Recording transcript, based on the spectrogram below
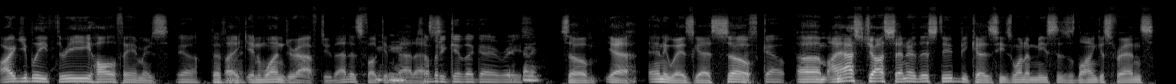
arguably three Hall of Famers, Yeah, definitely. like in one draft, dude. That is fucking Mm-hmm. badass. Somebody give that guy a raise. So yeah. Anyways, guys. So scout. um, I asked Josh Center this dude because he's one of Misa's longest friends.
